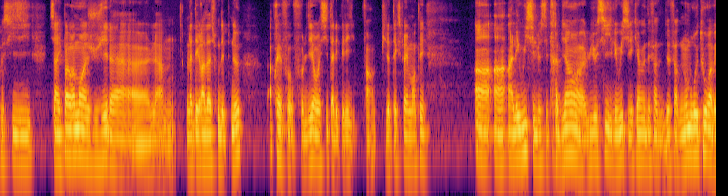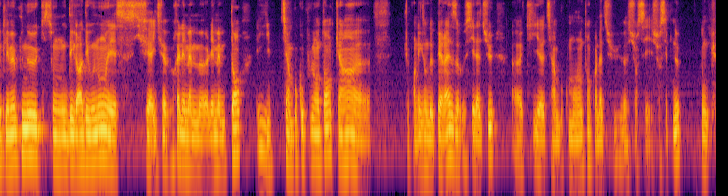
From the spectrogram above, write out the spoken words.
parce qu'ils ils n'arrivent pas vraiment à juger la, la, dégradation des pneus. Après, il faut, le dire aussi, tu as les pilotes expérimentés. Un, Lewis, il le sait très bien. Euh, lui aussi, Lewis, il est capable de faire, de faire de nombreux tours avec les mêmes pneus qui sont dégradés ou non, et il fait, à peu près les mêmes, les mêmes temps. et il tient beaucoup plus longtemps qu'un. je vais prendre l'exemple de Perez aussi là-dessus, qui tient beaucoup moins longtemps là-dessus sur, ses, sur ses pneus. Donc,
